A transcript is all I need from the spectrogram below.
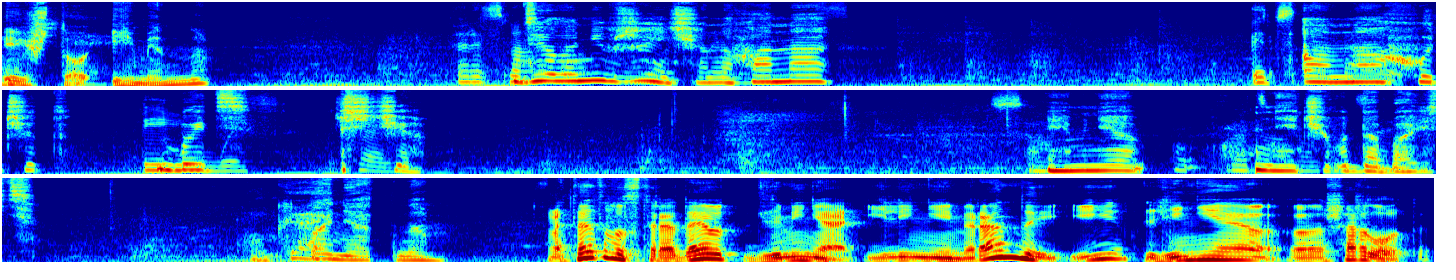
И что именно? Дело не в женщинах, она... Она хочет быть с Че. И мне нечего добавить. Понятно. От этого страдают для меня и линия Миранды, и линия э, Шарлотты.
